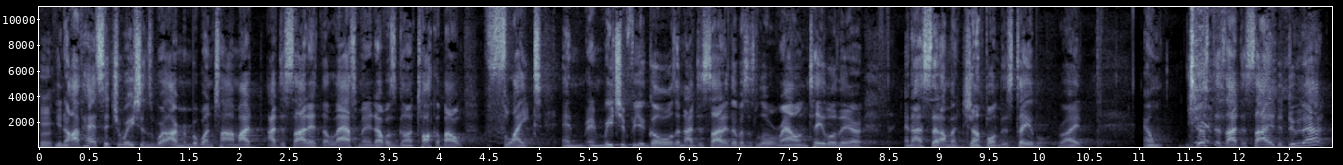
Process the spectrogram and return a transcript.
You know, I've had situations where I remember one time I, I decided at the last minute I was going to talk about flight and, and reaching for your goals, and I decided there was this little round table there, and I said I'm going to jump on this table, right? And just as I decided to do that,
